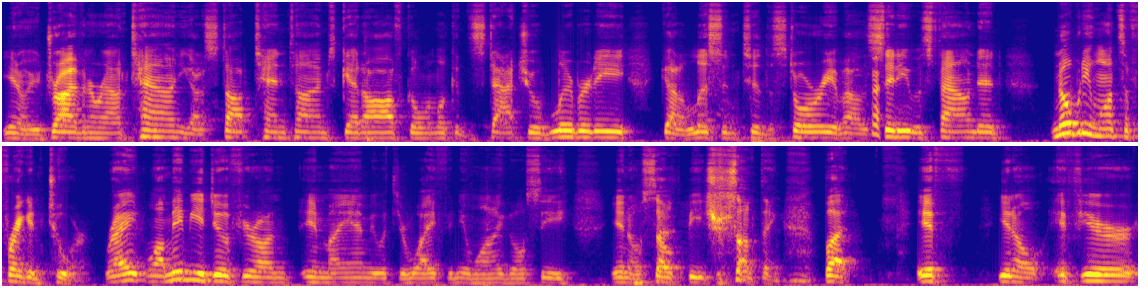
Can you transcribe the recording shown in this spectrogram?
You know, you're driving around town. You got to stop 10 times, get off, go and look at the Statue of Liberty. You got to listen to the story of how the city was founded. Nobody wants a friggin' tour, right? Well, maybe you do if you're on in Miami with your wife and you want to go see, you know, South Beach or something. But if, you know, if you're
